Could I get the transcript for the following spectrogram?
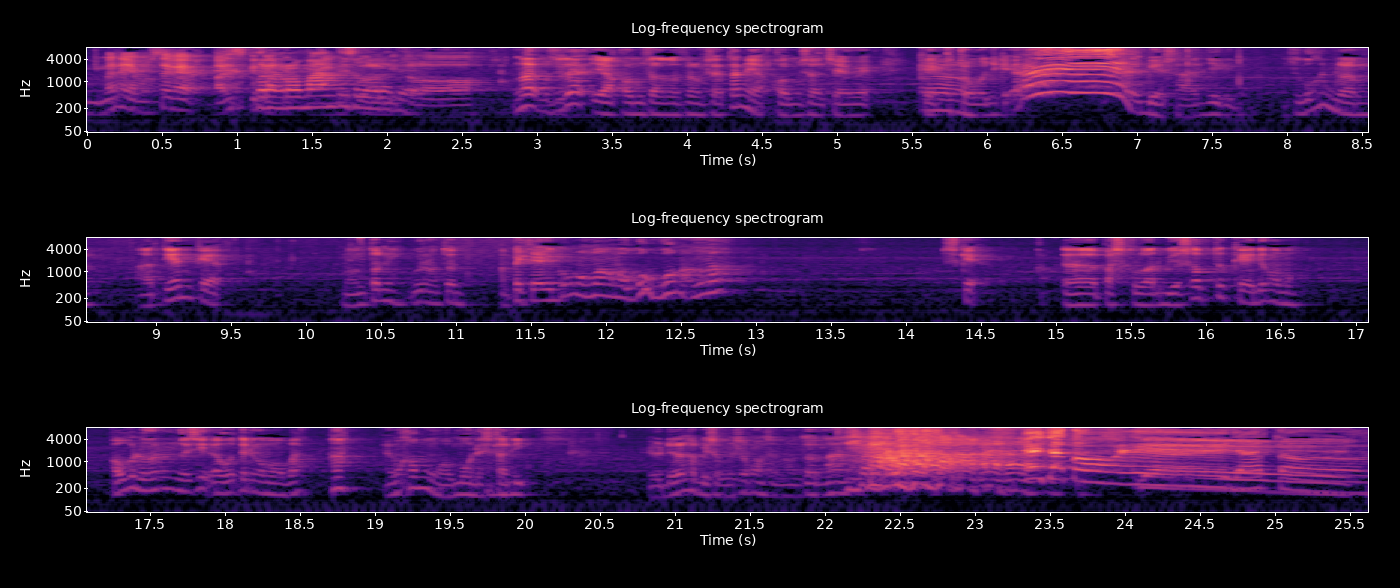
gimana ya maksudnya kayak paling sekedar Kurang romantis rangkul berarti gitu ya? loh Enggak, maksudnya ya kalau misalnya nonton film setan ya kalau misalnya cewek kayak Hmm. cowoknya kayak eh biasa aja gitu. Maksud gua kan dalam artian kayak nonton nih, gua nonton. Sampai cewek gua ngomong sama gua, gua nggak ngeh. Terus kayak eh, pas keluar bioskop tuh kayak dia ngomong, "Kamu denger gak sih aku tadi ngomong apa?" Hah? Emang kamu ngomong dari tadi? Ya udahlah besok-besok nggak usah nonton lagi. eh jatuh, eh jatuh.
